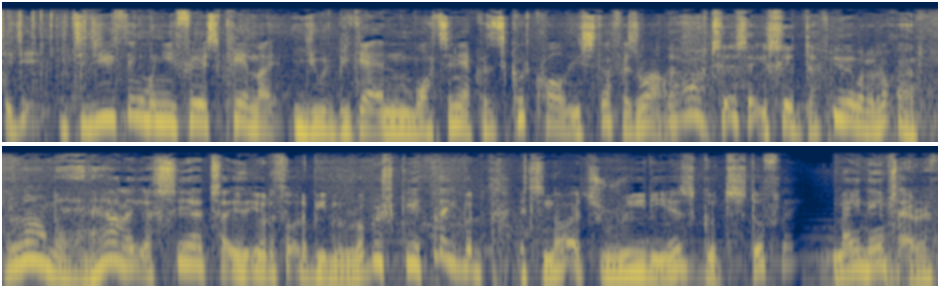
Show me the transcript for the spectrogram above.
Did you think when you first came like you would be getting what's in here? Because it's good quality stuff as well. Oh, it is. Like you say, definitely when I look at it. No, man, hell, like I say, you would have thought it'd been rubbish gear, like, but it's not. It really is good stuff. Like. My name's Eric.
